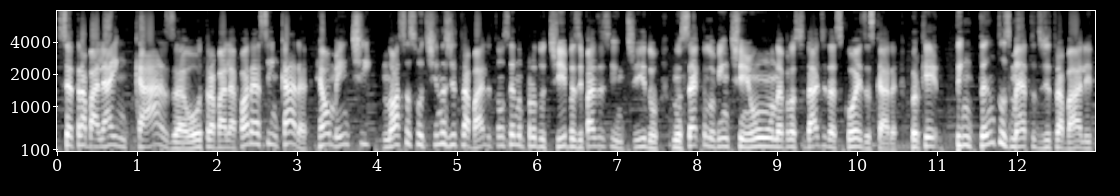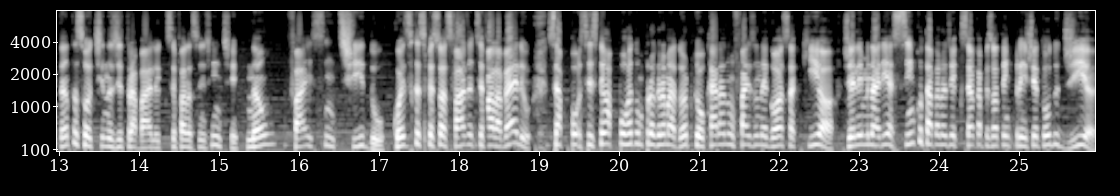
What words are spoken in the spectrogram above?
se é trabalhar em casa ou trabalhar fora, é assim, cara, realmente nossas rotinas de trabalho estão sendo produtivas e fazem sentido no século XXI, na velocidade das coisas, cara, porque tem tantos métodos de trabalho e tantas rotinas de trabalho que você fala assim, gente, não faz sentido. Coisas que as pessoas fazem que você fala, velho, vocês têm uma porra de um programador, porque o cara não faz um negócio aqui, ó. Já eliminaria cinco tabelas de Excel que a pessoa tem que preencher todo dia.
